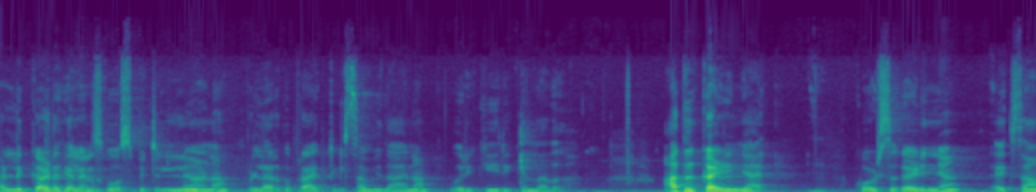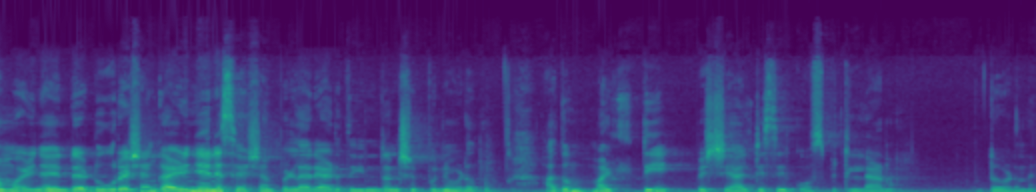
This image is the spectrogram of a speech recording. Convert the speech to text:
കള്ളിക്കാട് ഹെലൻസ് ഹോസ്പിറ്റലിനാണ് പിള്ളേർക്ക് പ്രാക്ടിക്കൽ സംവിധാനം ഒരുക്കിയിരിക്കുന്നത്. അത് കഴിഞ്ഞാൽ കോഴ്സ് കഴിഞ്ഞ് എക്സാം കഴിഞ്ഞ് അതിന്റെ ഡ്യൂറേഷൻ കഴിഞ്ഞതിന് ശേഷം പിള്ളേരെ അടുത്ത് ഇന്റേൺഷിപ്പിന് വിടും. അതും മൾട്ടി സ്പെഷ്യാലിറ്റീസ് ഹോസ്പിറ്റലിലാണ് വിട്ടുവിടുന്നത്.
